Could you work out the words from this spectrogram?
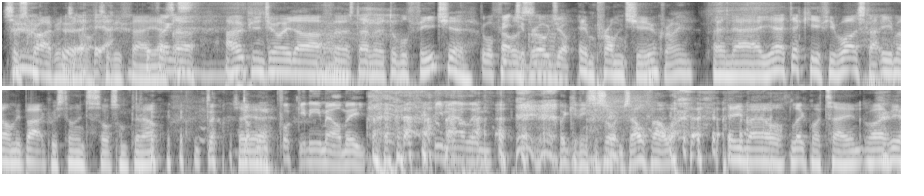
Subscribing's enough, to be fair. Yeah. So I hope you enjoyed our first ever double feature. Double That feature was bro job. Impromptu. Crying. And uh, yeah, Dickie, if you watched that, email me back. We still need to sort something out. Don't, So, don't yeah. fucking email me. email him. Like he needs to sort himself out. email, lick my taint, whatever you.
